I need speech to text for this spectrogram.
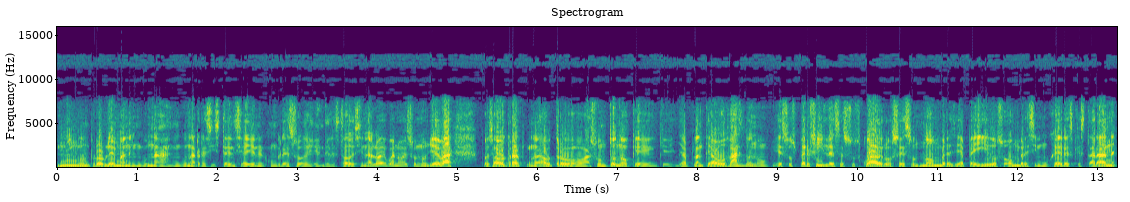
ningún problema, ninguna, ninguna resistencia ahí en el Congreso del estado de Sinaloa. Y bueno, eso nos lleva pues a otra, a otro asunto, ¿no? Que, que ya planteaba ¿no? Esos perfiles, esos cuadros, esos nombres y apellidos, hombres y mujeres que estarán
